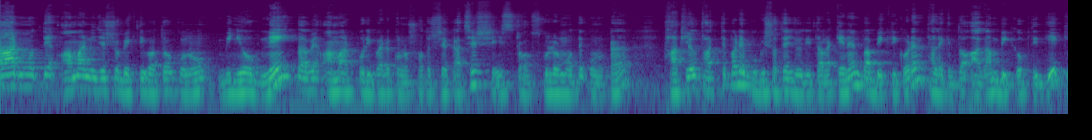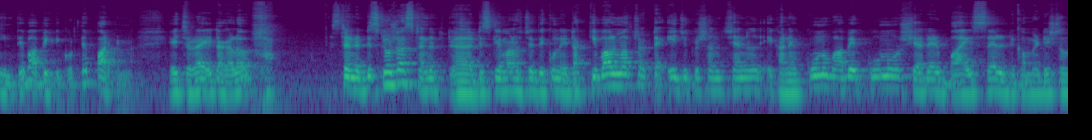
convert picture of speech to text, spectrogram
তার মধ্যে আমার নিজস্ব ব্যক্তিগত কোনো বিনিয়োগ নেই, তবে আমার পরিবারের কোনো সদস্যের কাছে সেই স্টকসগুলোর মধ্যে কোনোটা থাকলেও থাকতে পারে। ভবিষ্যতে যদি তারা কেনেন বা বিক্রি করেন, তাহলে কিন্তু আগাম বিজ্ঞপ্তি দিয়ে কিনতে বা বিক্রি করতে পারবেন না। এছাড়া এটা গেল স্ট্যান্ডার্ড ডিসক্লোজার স্ট্যান্ডার্ড ডিসক্লেমার হচ্ছে দেখুন, এটা কেবলমাত্র একটা এডুকেশন চ্যানেল এখানে কোনোভাবে কোনো শেয়ারের বাই সেল রিকমেন্ডেশন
